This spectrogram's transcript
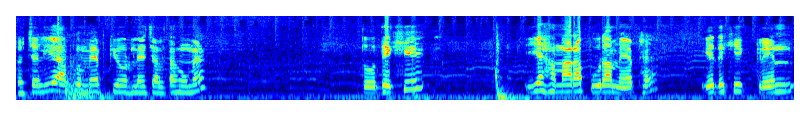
तो चलिए आपको मैप की ओर ले चलता हूँ मैं। तो देखिए, ये हमारा पूरा मैप है। ये देखिए क्रेन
